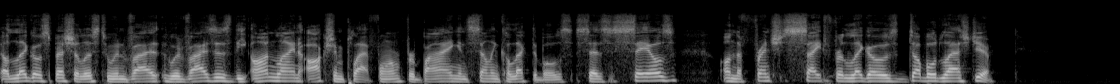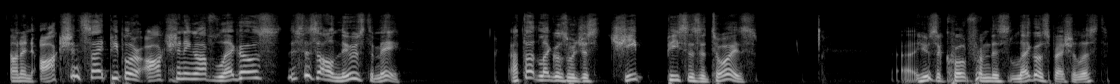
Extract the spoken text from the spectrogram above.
a Lego specialist who, who advises the online auction platform for buying and selling collectibles, says sales on the French site for Legos doubled last year. On an auction site, people are auctioning off Legos? This is all news to me. I thought Legos were just cheap pieces of toys. Uh, here's a quote from this Lego specialist.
